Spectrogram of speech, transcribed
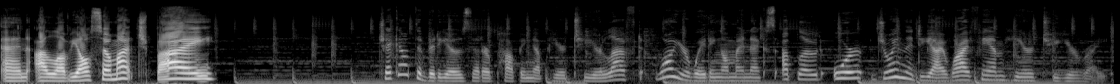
And I love y'all so much. Bye. Check out the videos that are popping up here to your left while you're waiting on my next upload, or join the DIY fam here to your right.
